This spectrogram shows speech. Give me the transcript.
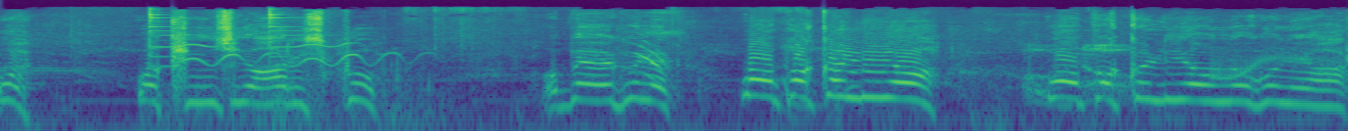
ओ वो खींच यार इसको। अबे एक मिनट, वो पकड़ लिया। वो पकड़ लिया उन लोगों ने यार।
